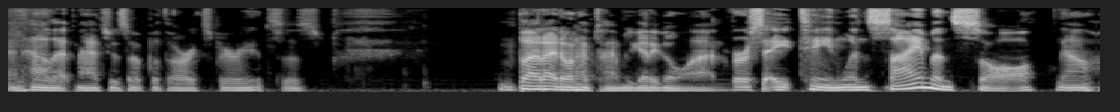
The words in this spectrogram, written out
and how that matches up with our experiences. But I don't have time. We got to go on. Verse 18 When Simon saw, now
